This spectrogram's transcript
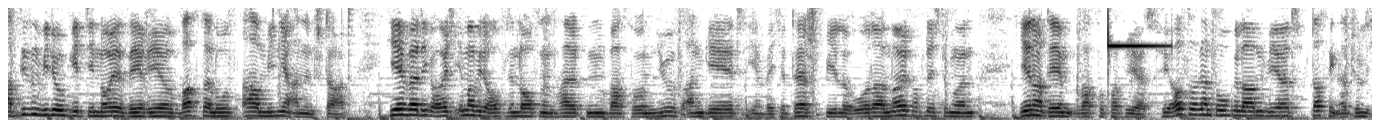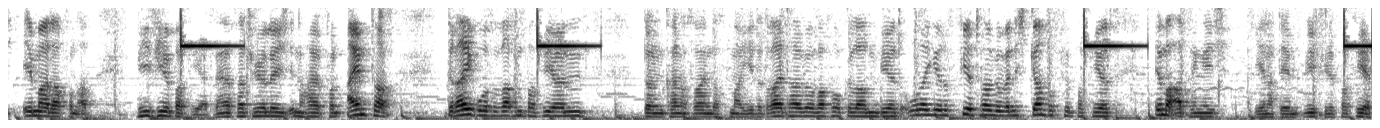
Ab diesem Video geht die neue Serie Was da los Arminia an den Start. Hier werde ich euch immer wieder auf den Laufenden halten, was so News angeht, irgendwelche Testspiele oder Neuverpflichtungen, je nachdem was so passiert. Wie oft das Ganze hochgeladen wird, das hängt natürlich immer davon ab, wie viel passiert. Wenn es natürlich innerhalb von einem Tag drei große Sachen passieren, dann kann es sein, dass mal jede drei Tage was hochgeladen wird oder jede vier Tage, wenn nicht ganz so viel passiert. Immer abhängig, je nachdem wie viel passiert.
